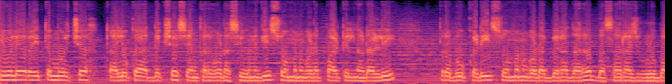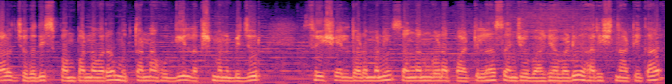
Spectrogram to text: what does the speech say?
ಈ ವೇಳೆ ರೈತ ಮೋರ್ಚಾ ತಾಲೂಕಾ ಅಧ್ಯಕ್ಷ ಶಂಕರಗೌಡ, ಶಿವನಗಿ, ಸೋಮನಗೌಡ, ಪಾಟೀಲ್ ನಡಳ್ಳಿ ಪ್ರಭು ಕಡಿ ಸೋಮನಗೌಡ ಬಿರಾದಾರ, ಬಸವರಾಜ್ ಗುಳುಬಾಳ್ ಜಗದೀಶ್ ಪಂಪಣ್ಣವರ ಮುತ್ತಣ್ಣ ಹುಗ್ಗಿ, ಲಕ್ಷ್ಮಣ ಬಿಜೂರ್, ಶ್ರೀಶೈಲ್ ದೊಡಮನಿ ಸಂಗನಗೌಡ ಪಾಟೀಲ, ಸಂಜೀವ್ ಭಾಗ್ಯವಾಡಿ ಹರೀಶ್ ನಾಟಿಕಾರ್,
